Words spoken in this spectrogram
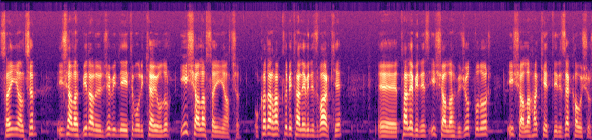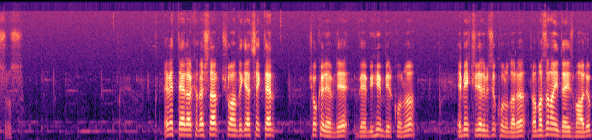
Sayın Yalçın, inşallah bir an önce milli eğitim 12 ay olur. İnşallah Sayın Yalçın. O kadar haklı bir talebiniz var ki, e, talebiniz inşallah vücut bulur. İnşallah hak ettiğinize kavuşursunuz. Evet değerli arkadaşlar, şu anda gerçekten çok önemli ve mühim bir konu. Emekçilerimizin konuları. Ramazan ayındayız malum.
